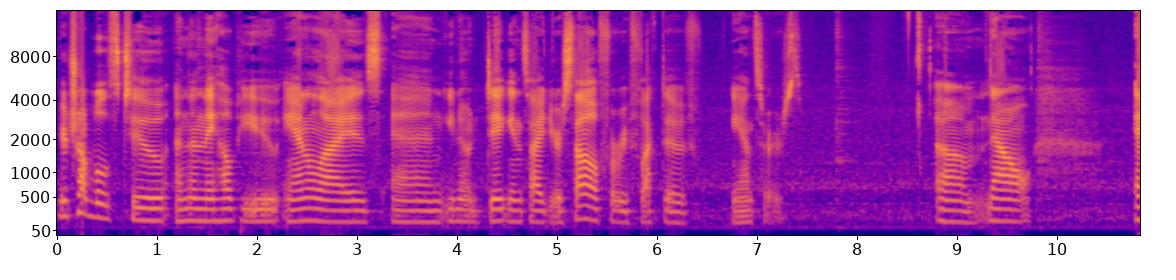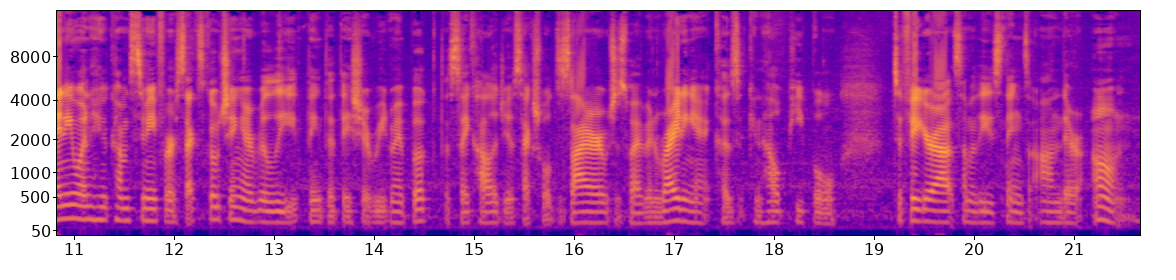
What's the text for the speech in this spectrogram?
your troubles to, and then they help you analyze and, you know, dig inside yourself for reflective answers. Um, now, anyone who comes to me for sex coaching, I really think that they should read my book, The Psychology of Sexual Desire, which is why I've been writing it because it can help people to figure out some of these things on their own.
